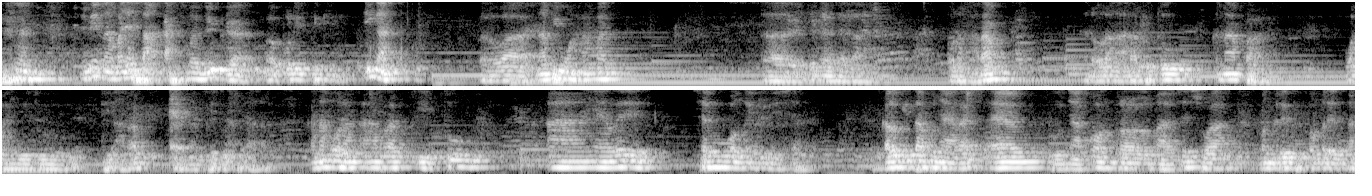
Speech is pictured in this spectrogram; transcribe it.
ini namanya sarkasme juga bahwa politik ini. Ingat bahwa Nabi Muhammad eh, ini adalah orang Arab. Dan orang Arab itu kenapa wahyu itu di Arab dan Nabi itu di Arab? Karena orang Arab itu angele seruang Indonesia kalau kita punya LSM, punya kontrol mahasiswa, mengkritik pemerintah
